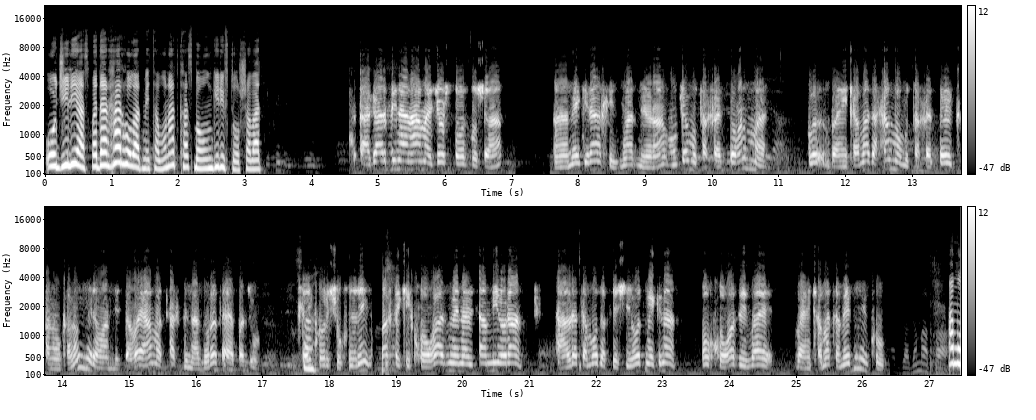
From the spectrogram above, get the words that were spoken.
اوجیلی است و در هر حالت می‌تواند کس با آن گرفتار شود. اگر بینن همه جاش باز می می‌گیرن خدمت میارن اونجا متخصص هم با این کمد همه متخصص کانون کلان می‌روند. میزن و همه تخت نظارت هیپجون خیلی کار شوخی وقتی که کاغذ می نویسن میارن حالت ما در پیشنهاد می‌کنن ما کاغذ و و این کمت هم می‌بینیم که аммо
